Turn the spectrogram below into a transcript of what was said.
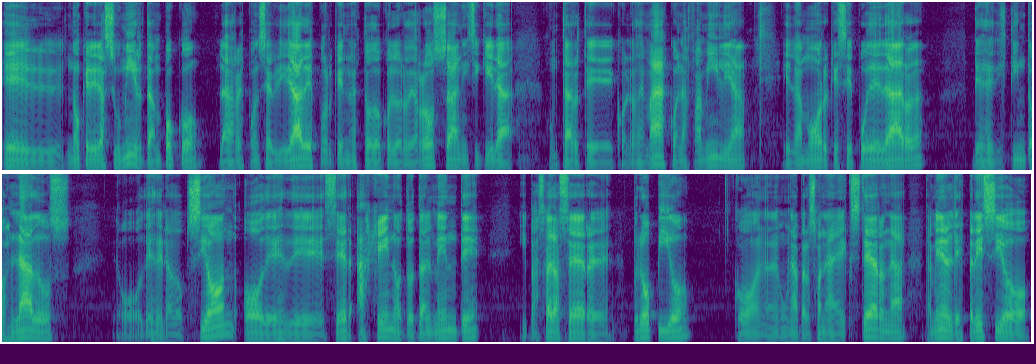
el no querer asumir tampoco las responsabilidades porque no es todo color de rosa, ni siquiera juntarte con los demás, con la familia, el amor que se puede dar desde distintos lados, o desde la adopción, o desde ser ajeno totalmente y pasar a ser eh, propio con eh, una persona externa. También el desprecio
